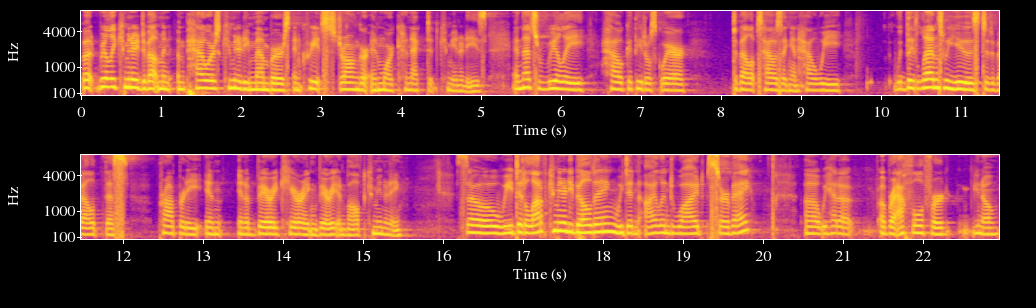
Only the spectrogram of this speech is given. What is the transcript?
but really community development empowers community members and creates stronger and more connected communities. And that's really how Cathedral Square develops housing and how we, the lens we use to develop this property in, in a very caring, very involved community. So we did a lot of community building. We did an island-wide survey. Uh, we had a, a raffle for, you know,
